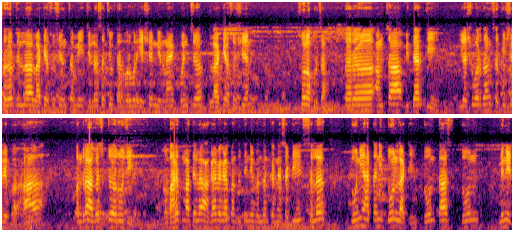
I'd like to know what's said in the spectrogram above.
शहर जिल्हा लाठी असोसिएशनचा मी जिल्हा सचिव त्याचबरोबर एशियन निर्णायक पंच लाठी असोसिएशन सोलापूरचा. तर आमचा विद्यार्थी यशवर्धन सतीश रेपा हा पंधरा ऑगस्ट रोजी भारत मातेला आगळ्या पद्धतीने वंदन करण्यासाठी सलग दोन्ही हातांनी दोन लाठी दोन तास दोन मिनिट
